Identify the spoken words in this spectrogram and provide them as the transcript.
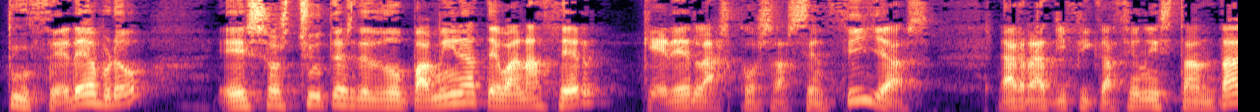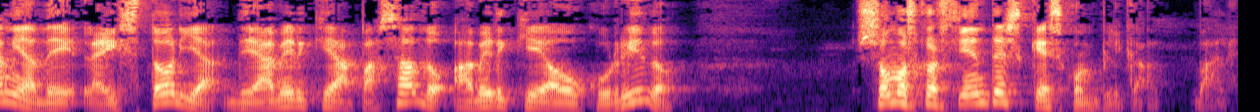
tu cerebro, esos chutes de dopamina te van a hacer querer las cosas sencillas. La gratificación instantánea de la historia, de a ver qué ha pasado, a ver qué ha ocurrido somos conscientes que es complicado. Vale.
